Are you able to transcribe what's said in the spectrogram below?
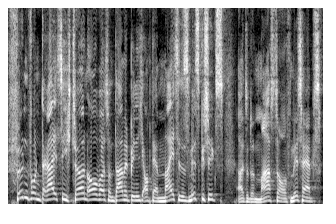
35 Turnovers und damit bin ich auch der Meister des Missgeschicks, also der Master of Mishaps.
